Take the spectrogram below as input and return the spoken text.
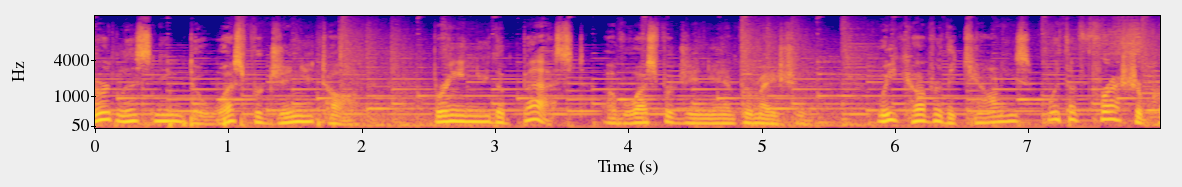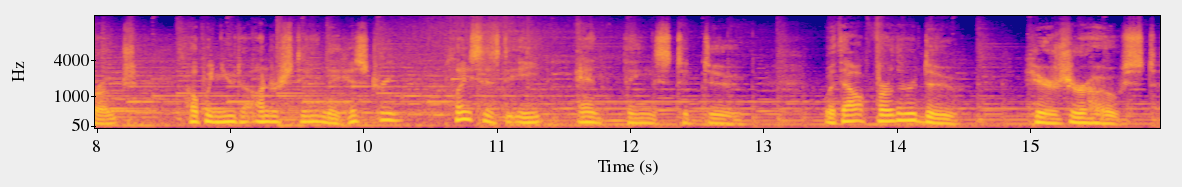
You're listening to West Virginia Talk, bringing you the best of West Virginia information. We cover the counties with a fresh approach, helping you to understand the history, places to eat, and things to do. Without further ado, here's your host.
